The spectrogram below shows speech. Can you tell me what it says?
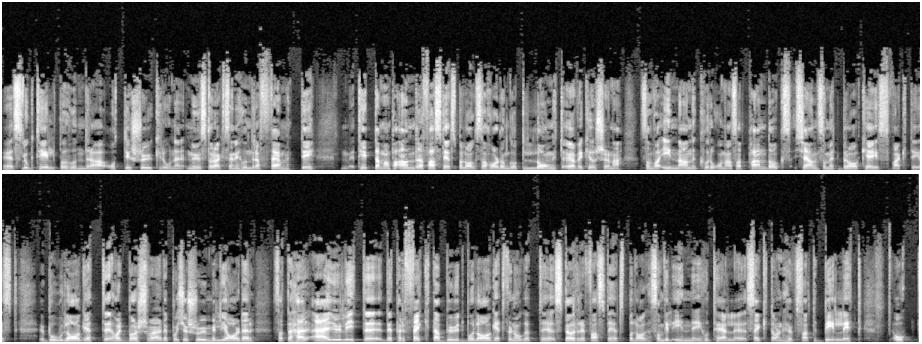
eh, slog till på 187 kronor. Nu står aktien i 150. Tittar man på andra fastighetsbolag så har de gått långt över kurserna som var innan corona, så att Pandox känns som ett bra case faktiskt. Bolaget eh, har ett börsvärde på 27 miljarder, så att det här är ju lite det perfekta budbolaget för något eh, större fastighetsbolag som vill in i hotellsektorn hyfsat billigt. Och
